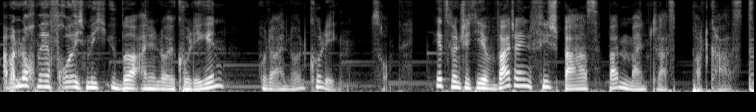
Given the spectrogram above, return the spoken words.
Aber noch mehr freue ich mich über eine neue Kollegin oder einen neuen Kollegen. So, jetzt wünsche ich dir weiterhin viel Spaß beim Mindclass Podcast.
